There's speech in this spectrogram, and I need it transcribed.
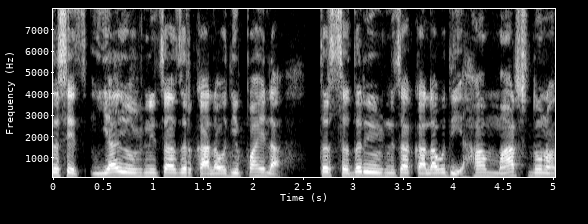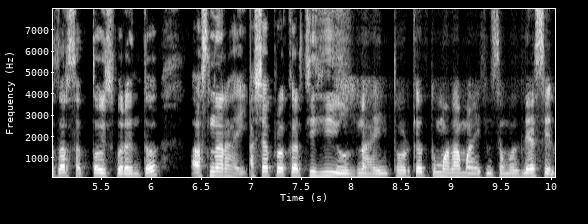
तसेच या योजनेचा जर कालावधी पाहिला तर सदर योजनेचा कालावधी हा मार्च दोन हजार सत्तावीस पर्यंत असणार आहे. अशा प्रकारची ही योजना आहे. थोडक्यात तुम्हाला माहिती समजली असेल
